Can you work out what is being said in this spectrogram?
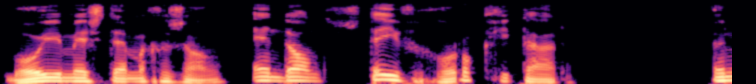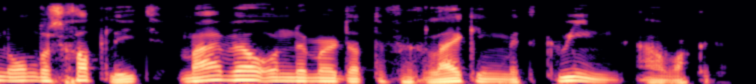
mooie meestemmige zang en dan stevige rockgitaren. Een onderschat lied, maar wel een nummer dat de vergelijking met Queen aanwakkerde.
